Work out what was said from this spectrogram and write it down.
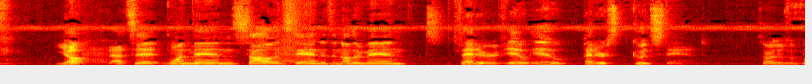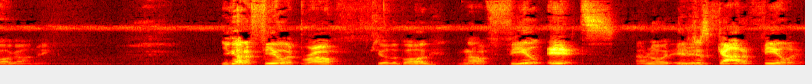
Yup, that's it. One man's solid stand is another man's better. Ew, ew, better good stand. Sorry, there's a bug on me. You gotta feel it, bro. Feel the bug? No, feel it. I don't know what it you is. just gotta feel it.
